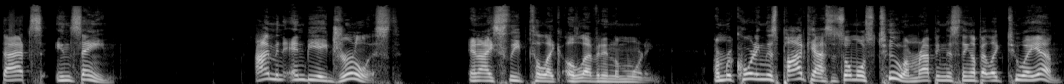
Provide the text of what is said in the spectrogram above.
that's insane. I'm an NBA journalist and I sleep till like 11 in the morning. I'm recording this podcast. It's almost 2. I'm wrapping this thing up at like 2 a.m.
